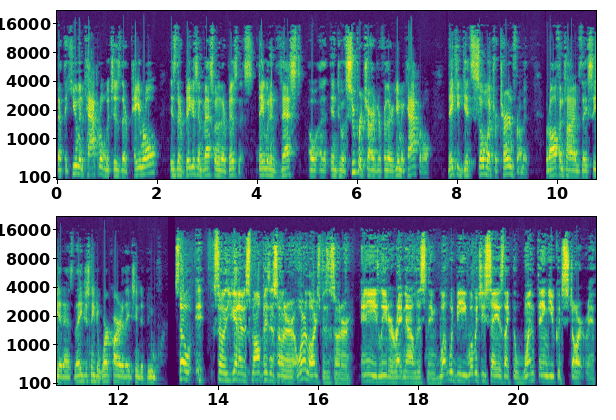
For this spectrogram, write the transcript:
that the human capital, which is their payroll, is their biggest investment in their business. They would invest uh, into a supercharger for their human capital. They could get so much return from it. But oftentimes they see it as they just need to work harder, they just need to do more. So, so you got a small business owner or a large business owner, any leader right now listening. What would be, what would you say is like the one thing you could start with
